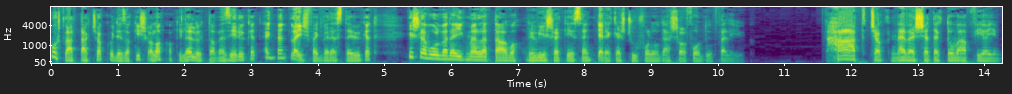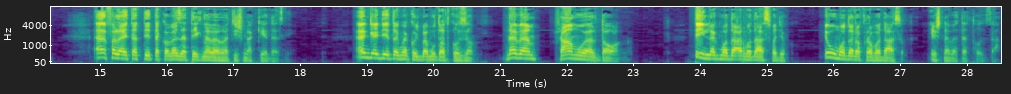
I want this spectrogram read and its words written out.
Most látták csak, hogy ez a kis alak, aki lelőtte a vezérüket, egyben le is fegyverezte őket, és revolvereik mellett állva, rövésre készen, gyerekes csúfolódással fordult feléjük. Hát, csak nevessetek tovább, fiaim! Elfelejtettétek a vezeték nevemet is megkérdezni. Engedjétek meg, hogy bemutatkozzam. Nevem Samuel Dorn. Tényleg madárvadász vagyok. Jó madarakra vadászok, és nevetett hozzá.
